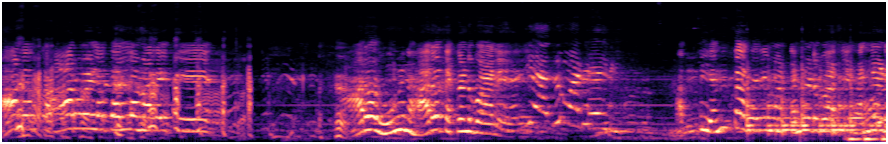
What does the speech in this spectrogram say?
ಹಾರ ಬಲ್ಲ ಮಾಡೈತಿ ಹಾರ ಹೂವಿನ ಹಾರ ತಕೊಂಡು ಬಾರೆ. ಮತ್ತೆ ಎಂತ ಸರಿ ಮಾಡಿ ಕನ್ನಡ ಭಾಷೆ ಕನ್ನಡ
